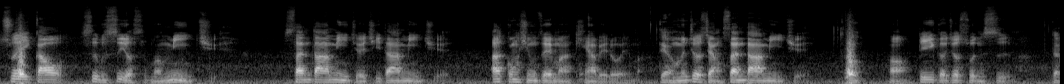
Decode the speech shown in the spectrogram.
追高是不是有什么秘诀？三大秘诀、几大秘诀啊？公行这嘛，听不落嘛。对我们就讲三大秘诀。对啊，第一个就顺势嘛。对，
